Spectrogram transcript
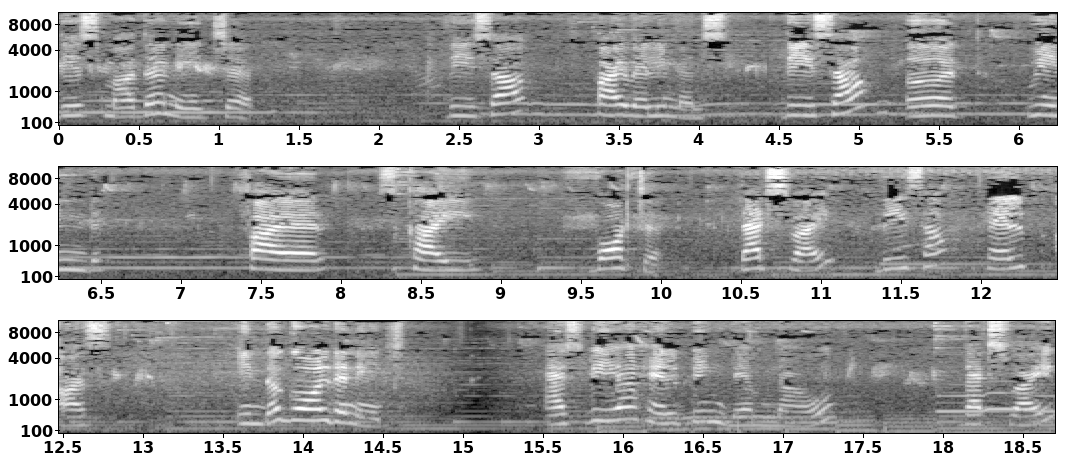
this mother nature, these are five elements. These are earth, wind, fire, sky, water. That's why these are help us in the golden age. As we are helping them now, that's why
